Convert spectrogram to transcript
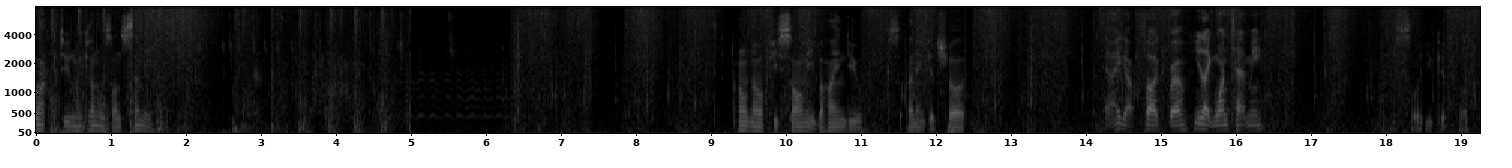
Fuck, dude, my gun was on semi. I don't know if he saw me behind you, 'cause I didn't get shot. Yeah, I got fucked, bro. You like one tap me. I saw you get fucked.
